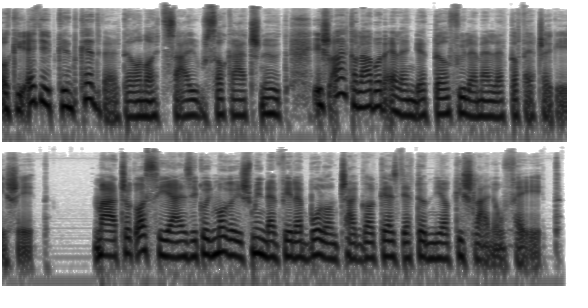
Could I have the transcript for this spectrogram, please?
aki egyébként kedvelte a nagy szájú szakácsnőt, és általában elengedte a füle mellett a fecsegését. Már csak az hiányzik, hogy maga is mindenféle bolondsággal kezdje tömni a kislányom fejét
